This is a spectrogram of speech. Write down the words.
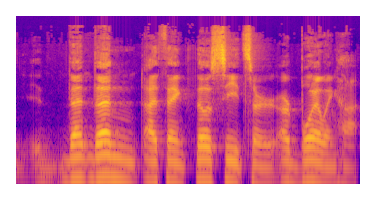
then then I think those seats are are boiling hot.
